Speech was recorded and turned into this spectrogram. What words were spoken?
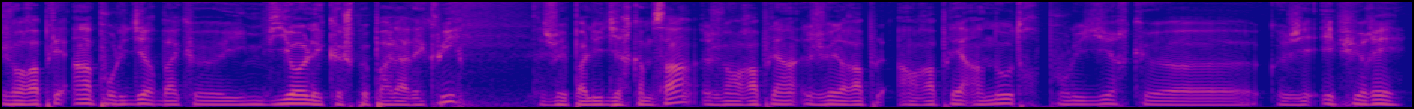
Je vais en rappeler un pour lui dire bah, qu'il me viole et que je peux pas aller avec lui. Je vais pas lui dire comme ça. Je vais en rappeler un, autre pour lui dire que, euh, que j'ai épuré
